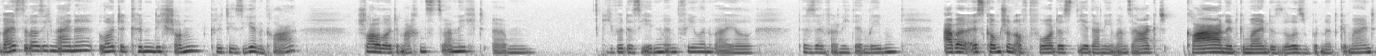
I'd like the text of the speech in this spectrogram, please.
Weißt du, was ich meine? Leute können dich schon kritisieren, klar. Schlaue Leute machen es zwar nicht. Ähm, ich würde es jedem empfehlen, weil das ist einfach nicht dein Leben. Aber es kommt schon oft vor, dass dir dann jemand sagt, klar, nicht gemeint, das ist alles super nett gemeint.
